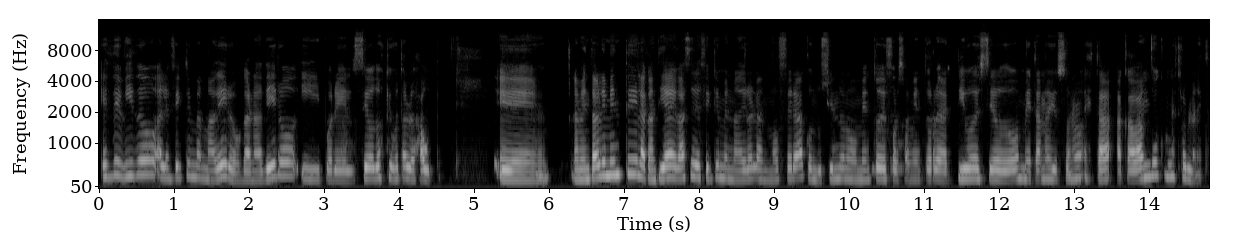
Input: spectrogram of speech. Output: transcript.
es debido al efecto invernadero, ganadero y por el CO2 que botan los autos. Eh, lamentablemente, la cantidad de gases de efecto invernadero en la atmósfera, conduciendo a un aumento de forzamiento reactivo de CO2, metano y ozono, está acabando con nuestro planeta.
